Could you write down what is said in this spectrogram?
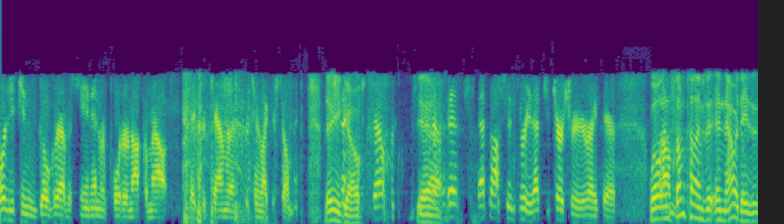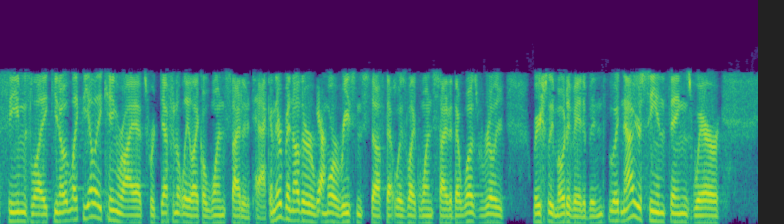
Or you can go grab a CNN reporter, knock them out, take your camera, and pretend like you're filming. There you go. that, Yeah. that, that's option three. That's your tertiary right there. Well, and um, sometimes, and nowadays it seems like, you know, like the LA King riots were definitely like a one-sided attack. And there have been other yeah. more recent stuff that was like one-sided that was really racially motivated. But, But now you're seeing things where,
